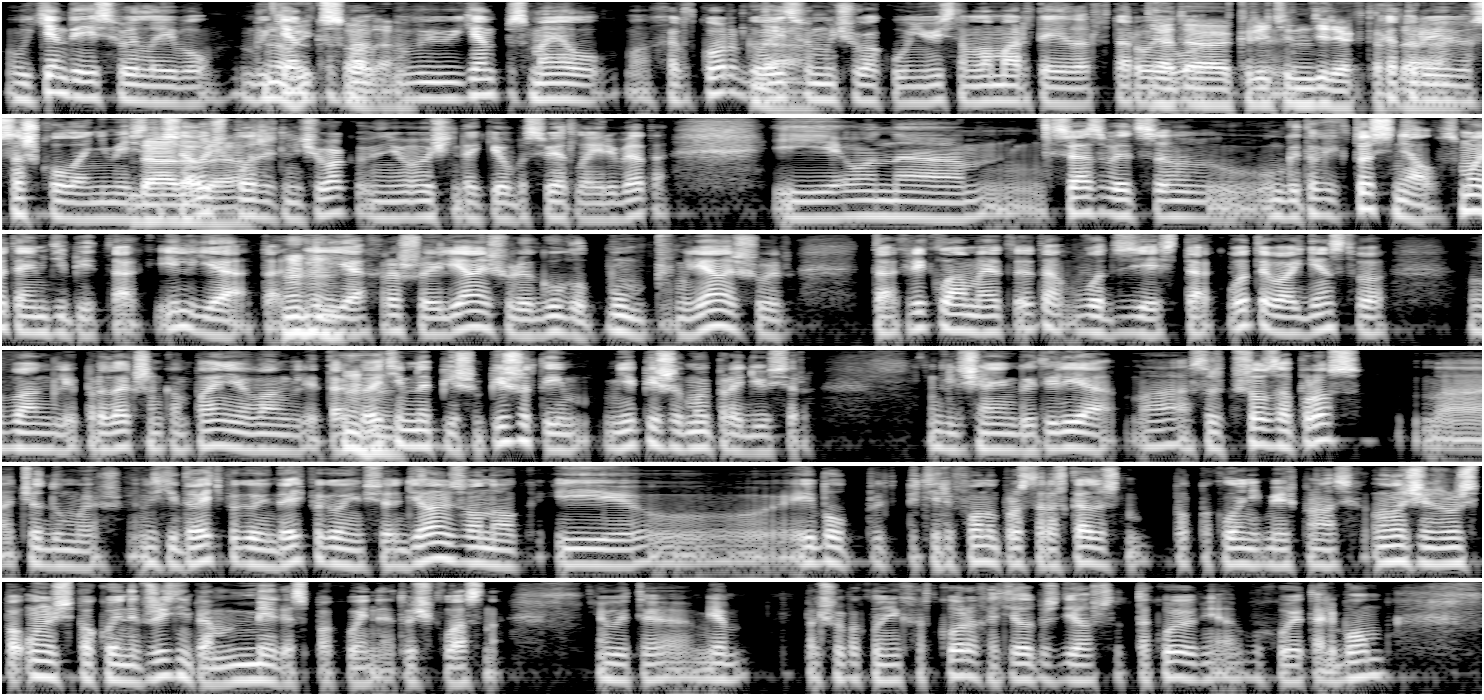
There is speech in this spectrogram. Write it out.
У Уикенда есть свой лейбл. Уикенд, ну, посмо... да. Уикенд посмотрел хардкор, говорит да. своему чуваку. У него есть там Ламар Тейлор, второй Это его, креативный-директор, Который да. со школы они вместе. Да, да, очень да. положительный чувак. У него очень такие оба светлые ребята. И он э, связывается, он говорит, окей, кто снял? Смотрит IMDb. Так, Илья. Так, угу. Илья, хорошо. Илья Найшуллер, Google, бум, Илья Найшуллер. Так, реклама, это, это вот здесь. Так, вот его агентство в Англии, продакшн-компания в Англии. Так, давайте им напишем. Пишет им, мне пишет мой продюсер англичанин говорит, Илья, а, слушай, пришел запрос, а, что думаешь? Они такие, давайте поговорим, давайте поговорим, все, делаем звонок. И Эйбл по, по телефону просто рассказывает, что поклонник мне очень понравился. Он очень, он очень спокойный в жизни, прям мега спокойный, это очень классно. Он говорит, «Э, я большой поклонник хардкора, хотел бы сделать что-то такое, у меня выходит альбом,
